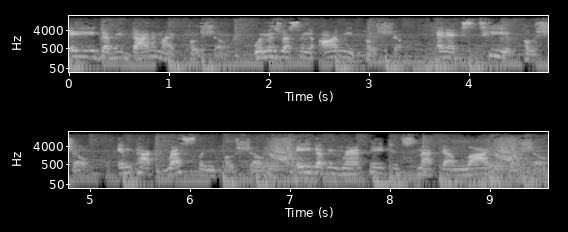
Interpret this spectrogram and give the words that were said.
AEW Dynamite Post Show, Women's Wrestling Army Post Show, NXT Post Show, Impact Wrestling post show, AEW Rampage and SmackDown Live post show,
